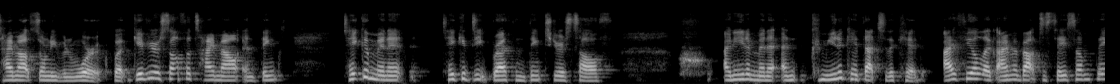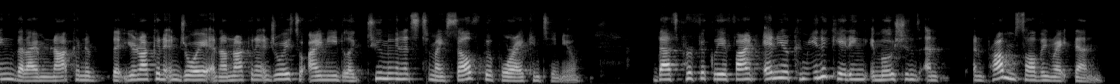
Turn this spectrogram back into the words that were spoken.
timeouts don't even work, but give yourself a timeout and think, take a minute, take a deep breath and think to yourself, I need a minute and communicate that to the kid. I feel like I'm about to say something that I'm not going to, that you're not going to enjoy and I'm not going to enjoy. So I need like two minutes to myself before I continue. That's perfectly fine. And you're communicating emotions and, and problem solving right then.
